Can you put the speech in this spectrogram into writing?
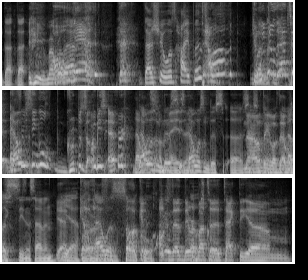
That that you remember Oh that? yeah, that. That shit was hype as that fuck. can But we do that to that every was- single group of zombies ever? that, That, was wasn't amazing this. That wasn't this. Uh, No, I don't think it was. That that was was season seven Yeah, Yeah, God, that was so fucking- cool. Because they, they were That was about to attack the. um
